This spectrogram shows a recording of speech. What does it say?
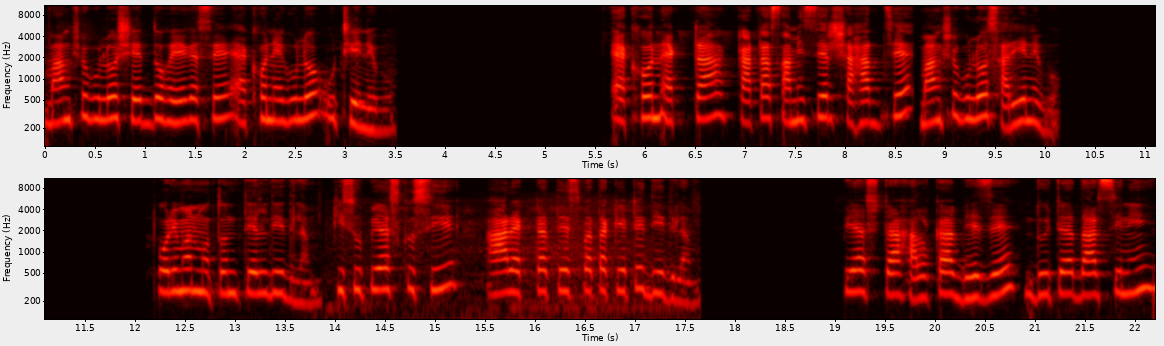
মাংসগুলো সেদ্ধ হয়ে গেছে, এখন এগুলো উঠিয়ে নেব। এখন একটা কাটা চামিচের সাহায্যে মাংসগুলো সারিয়ে নেব। পরিমাণ মতন তেল দিয়ে দিলাম। কিছু পেঁয়াজ কুচি আর একটা তেজপাতা কেটে দিয়ে দিলাম। পেঁয়াজটা হালকা ভেজে দুইটা দারচিনি,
